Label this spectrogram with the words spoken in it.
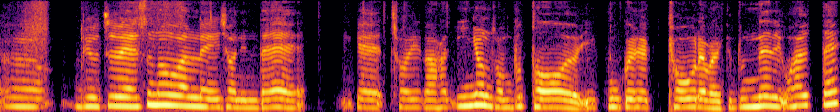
어, 뮤즈의 Snow halation인데 이게 저희가 한 2년 전부터 이 곡을 겨울에 막 이렇게 눈 내리고 할 때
